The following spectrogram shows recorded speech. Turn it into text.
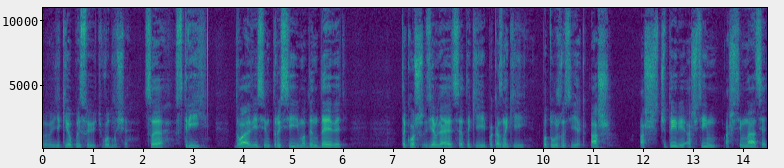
е, які описують вудлище. Це стрій 2,8, 3,7, 1,9. Також з'являються такі показники потужності, як H, H4, H7, H17,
